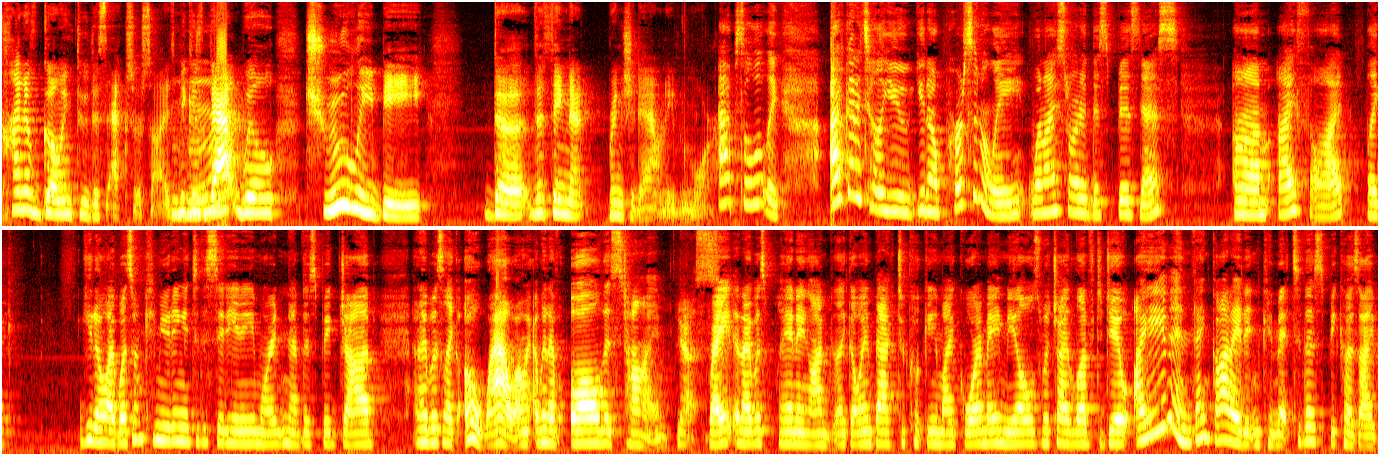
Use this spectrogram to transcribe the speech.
kind of going through this exercise because mm-hmm. that will truly be the the thing that brings you down even more. Absolutely. I've got to tell you, you know, personally, when I started this business, um, I thought like you know, I wasn't commuting into the city anymore. I didn't have this big job. And I was like, oh, wow, I'm going to have all this time. Yes. Right. And I was planning on like going back to cooking my gourmet meals, which I love to do. I even, thank God I didn't commit to this because I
